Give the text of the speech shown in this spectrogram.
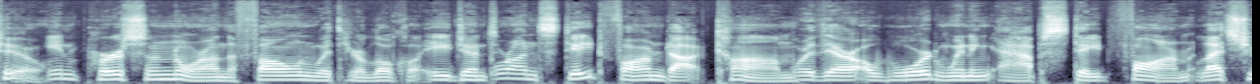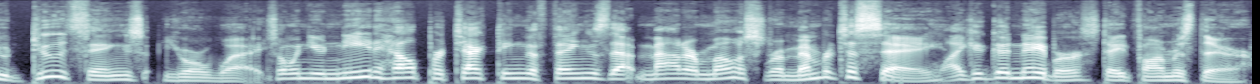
too, in person or on the phone with your local agent or on statefarm.com, where their award winning app, State Farm, lets you do things your way. So when you need help protecting the things that matter most, remember to say, like a good neighbor, State Farm is there.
